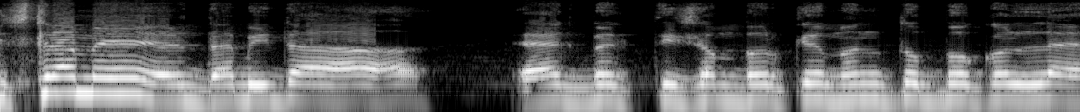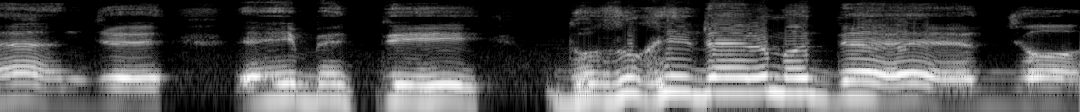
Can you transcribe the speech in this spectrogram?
ইসলামের দাবিদার। এক ব্যক্তি সম্পর্কে মন্তব্য করলেন যে, এই ব্যক্তি দুজুখীদের মধ্যে একজন।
